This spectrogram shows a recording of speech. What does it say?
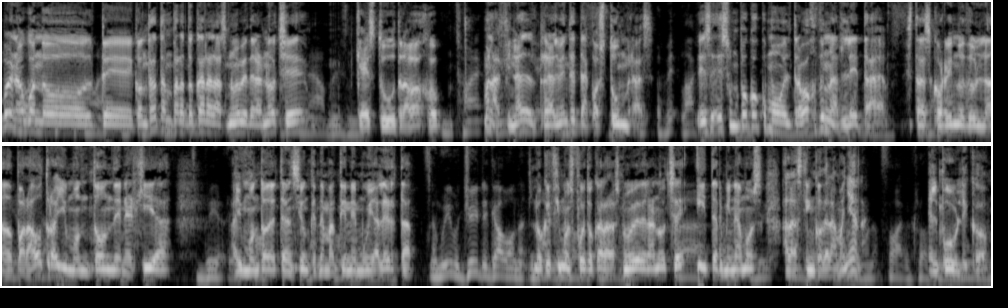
Bueno, cuando te contratan para tocar a las 9 de la noche, que es tu trabajo, bueno, al final realmente te acostumbras. Es, es un poco como el trabajo de un atleta. Estás corriendo de un lado para otro, hay un montón de energía, hay un montón de tensión que te mantiene muy alerta. Lo que hicimos fue tocar a las 9 de la noche y terminamos a las 5 de la mañana. El público,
